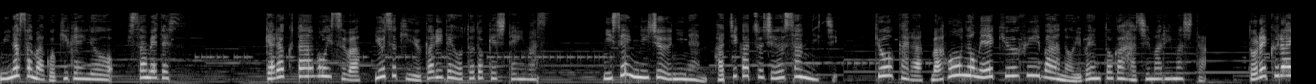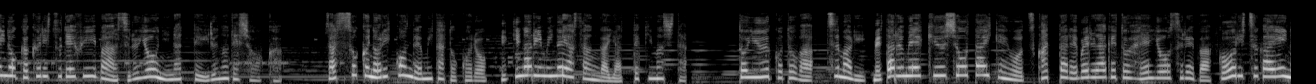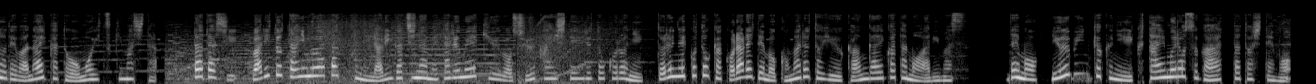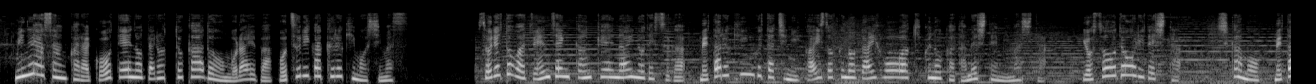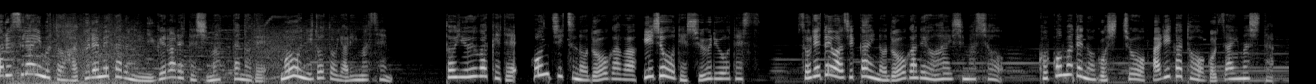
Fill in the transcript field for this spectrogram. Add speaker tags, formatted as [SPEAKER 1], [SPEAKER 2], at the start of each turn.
[SPEAKER 1] 皆様ごきげんよう、ひさめです。キャラクターボイスは、ゆずきゆかりでお届けしています。2022年8月13日、今日から魔法の迷宮フィーバーのイベントが始まりました。どれくらいの確率でフィーバーするようになっているのでしょうか早速乗り込んでみたところ、いきなり峰屋さんがやってきました。ということは、つまりメタル迷宮招待券を使ったレベル上げと併用すれば効率がいいのではないかと思いつきました。ただし、割とタイムアタックになりがちなメタル迷宮を周回しているところに、トルネコとか来られても困るという考え方もあります。でも、郵便局に行くタイムロスがあったとしても、ミネヤさんから皇帝のタロットカードをもらえば、お釣りが来る気もします。それとは全然関係ないのですが、メタルキングたちに海賊の大砲は効くのか試してみました。予想通りでした。しかも、メタルスライムとはぐれメタルに逃げられてしまったので、もう二度とやりません。というわけで、本日の動画は以上で終了です。それでは次回の動画でお会いしましょう。ここまでのご視聴ありがとうございました。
